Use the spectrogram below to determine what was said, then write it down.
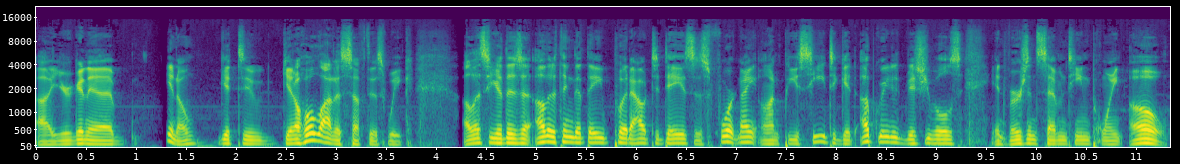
uh, you're gonna you know get to get a whole lot of stuff this week. Uh, let's see here. There's another thing that they put out today is this Fortnite on PC to get upgraded visuals in version 17.0.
